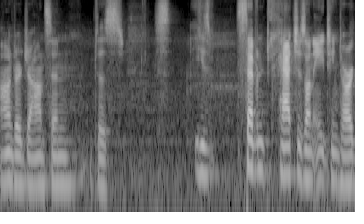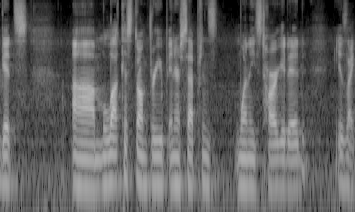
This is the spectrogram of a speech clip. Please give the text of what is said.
Andre Johnson just he's seven catches on 18 targets. Um, Luck has thrown three interceptions when he's targeted. He has like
